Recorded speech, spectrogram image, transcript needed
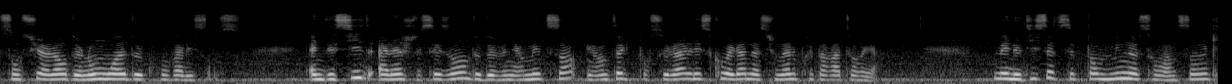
s'ensuit alors de longs mois de convalescence. Elle décide, à l'âge de 16 ans, de devenir médecin et intègre pour cela l'Escuela Nacional Preparatoria. Mais le 17 septembre 1925,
